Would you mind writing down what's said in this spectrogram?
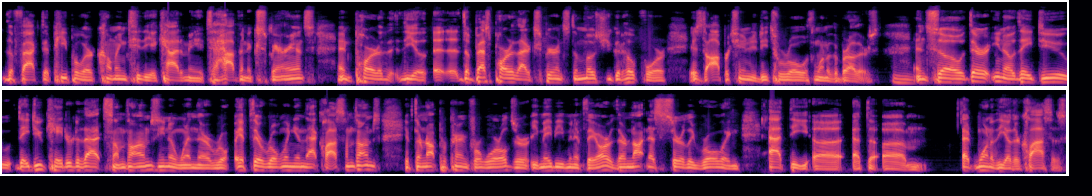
the fact that people are coming to the academy to have an experience, and part of the the, uh, the best part of that experience, the most you could hope for, is the opportunity to roll with one of the brothers. And so they're, you know, they do they do cater to that sometimes. You know, when they're ro- if they're rolling in that class, sometimes if they're not preparing for worlds, or maybe even if they are, they're not necessarily rolling at the uh, at the um, at one of the other classes.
